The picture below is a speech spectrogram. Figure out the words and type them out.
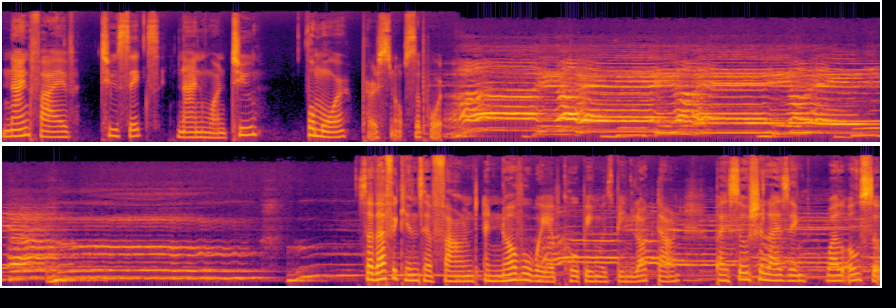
nine five two six nine one two for more personal support. South Africans have found a novel way of coping with being locked down by socializing while also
